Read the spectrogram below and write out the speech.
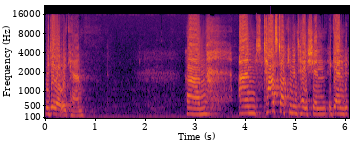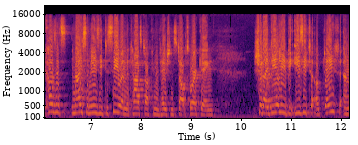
we do what we can. Um, and task documentation, again, because it's nice and easy to see when the task documentation stops working, should ideally be easy to update and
